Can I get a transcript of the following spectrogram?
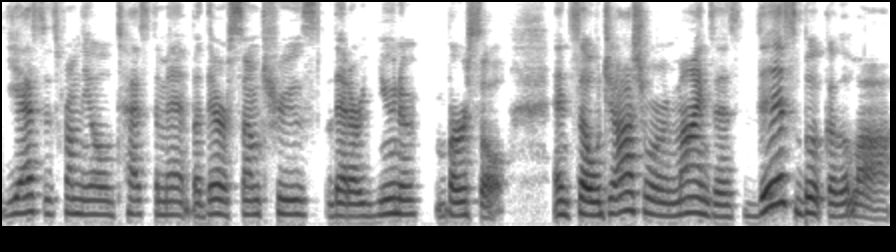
Yes, it's from the Old Testament, but there are some truths that are universal. And so Joshua reminds us this book of the law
